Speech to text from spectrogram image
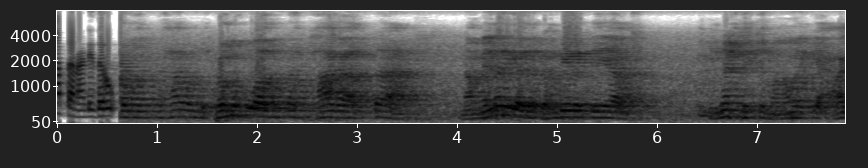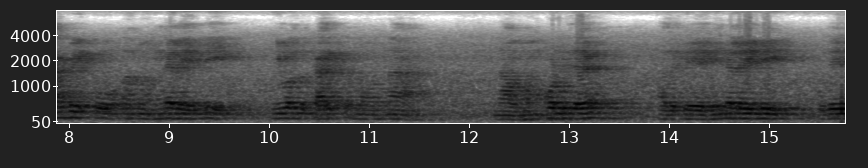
ಮಾತನಾಡಿದರು. ಪ್ರಮುಖವಾದಂತಹ ಭಾಗ ಅಂತ ನಮ್ಮೆಲ್ಲರಿಗೂ ಗಂಭೀರತೆಯ ಇನ್ನಷ್ಟು ಹೆಚ್ಚು ಮನವರಿಕೆ ಆಗಬೇಕು ಅನ್ನೋ ಹಿನ್ನೆಲೆಯಲ್ಲಿ ಈ ಒಂದು ಕಾರ್ಯಕ್ರಮವನ್ನು ನಾವು ಹಮ್ಮಿಕೊಂಡಿದ್ದೇವೆ. ಅದಕ್ಕೆ ಹಿನ್ನೆಲೆಯಲ್ಲಿ ಉದಯ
